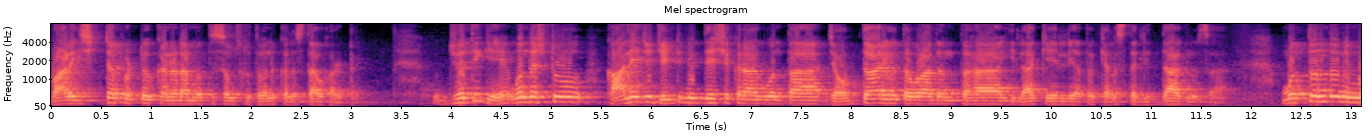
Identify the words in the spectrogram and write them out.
ಬಹಳ ಇಷ್ಟಪಟ್ಟು ಕನ್ನಡ ಮತ್ತು ಸಂಸ್ಕೃತವನ್ನು ಕಲಿಸ್ತಾ ಹೊರಟ್ರಿ. ಜೊತೆಗೆ ಒಂದಷ್ಟು ಕಾಲೇಜು ಜಂಟಿ ನಿರ್ದೇಶಕರಾಗುವಂತಹ ಜವಾಬ್ದಾರಿಯುತವಾದಂತಹ ಇಲಾಖೆಯಲ್ಲಿ ಅಥವಾ ಕೆಲಸದಲ್ಲಿ ಇದ್ದಾಗಲೂ ಸಹ ಮತ್ತೊಂದು ನಿಮ್ಮ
